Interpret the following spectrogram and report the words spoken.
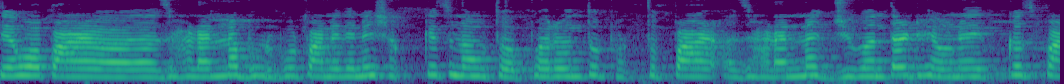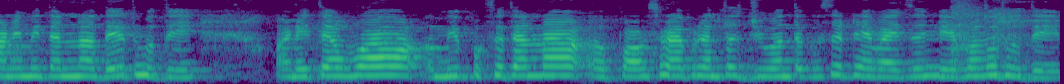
तेव्हा पा झाडांना भरपूर पाणी देणे शक्यच नव्हतं. परंतु फक्त पा झाडांना जिवंत ठेवणे इतकंच पाणी मी त्यांना देत होते. आणि तेव्हा मी फक्त त्यांना पावसाळ्यापर्यंत जिवंत कसं ठेवायचं हे बघत होते.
